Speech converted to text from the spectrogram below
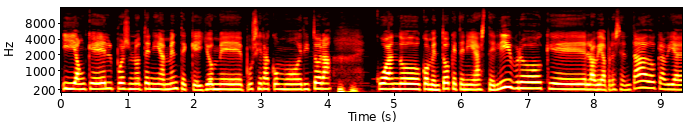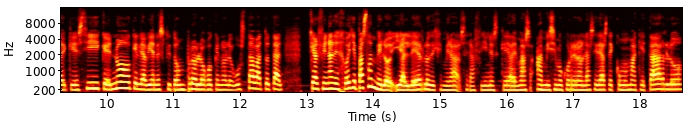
Y aunque él pues no tenía en mente que yo me pusiera como editora, cuando comentó que tenía este libro, que lo había presentado, que había que sí, que no, que le habían escrito un prólogo que no le gustaba, total, que al final dije, oye, pásamelo. Y al leerlo dije, mira, Serafín, es que además a mí se me ocurrieron las ideas de cómo maquetarlo,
